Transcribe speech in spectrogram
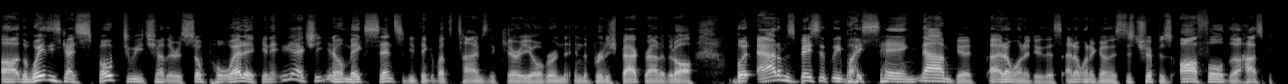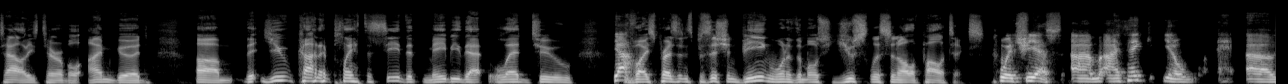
uh, the way these guys spoke to each other is so poetic, and it actually, you know, makes sense if you think about the times that carry over and the, and the British background of it all. But Adams basically by saying, "Nah, I'm good. I don't want to do this. I don't want to go on this. This trip is awful. The hospitality is terrible. I'm good." Um, that you kind of plant the seed that maybe that led to yeah. the vice president's position being one of the most useless in all of politics. Which, yes, um, I think you know. Uh,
